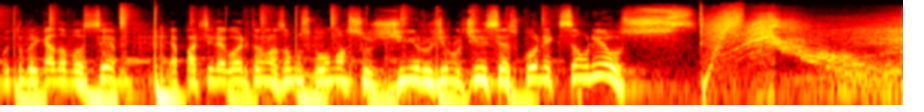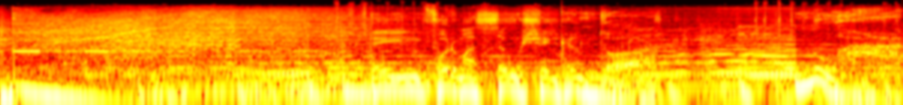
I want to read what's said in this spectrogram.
Muito obrigado a você. E a partir de agora, então, nós vamos com o nosso giro de notícias Conexão News. Tem informação chegando no ar.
